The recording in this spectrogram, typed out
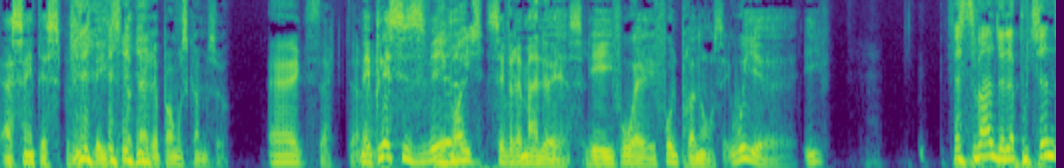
à, Saint-Esprit? Ben, tu as ta réponse comme ça. Exactement. Mais Les Plessisville, boys. c'est vraiment le S. Et il faut, il faut le prononcer. Oui, euh, Yves? Festival de la poutine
